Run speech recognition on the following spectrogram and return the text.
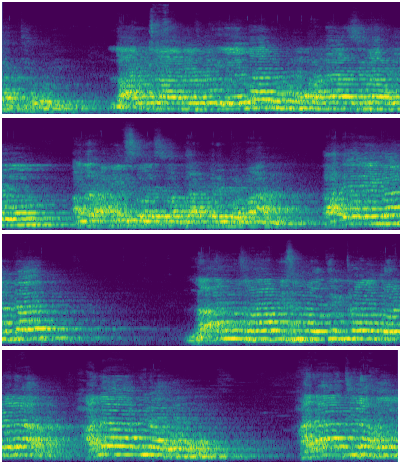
থাকতে হবে লা ইউজাবিহু ঈমানুহুম ওয়ানাসিরাহুম আল্লাহ হাবিব সাল্লাল্লাহু আলাইহি সাল্লাম তারপরে বলেন তাদের ঈমানটা লা ইউজাবিহু অতিক্রম করবে না হানাবিরাহুম হানাজিরাহুম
